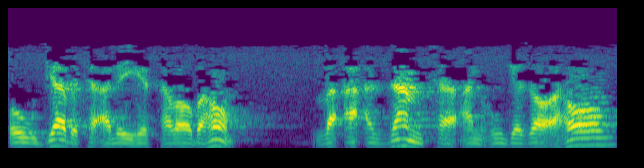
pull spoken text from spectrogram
اوجبت علیه ثوابهم و اعظمت عنه جزاءهم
